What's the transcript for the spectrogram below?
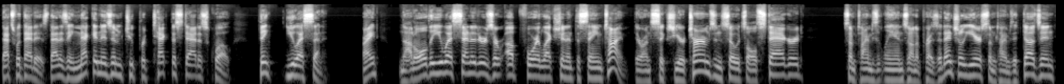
That's what that is. That is a mechanism to protect the status quo. Think U.S. Senate, right? Not all the U.S. senators are up for election at the same time. They're on six year terms, and so it's all staggered. Sometimes it lands on a presidential year, sometimes it doesn't.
